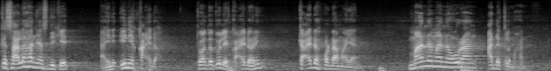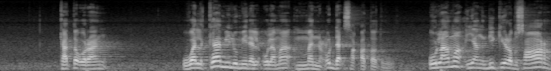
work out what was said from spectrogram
kesalahan yang sedikit nah ini ini kaedah Tuan-tuan tulis kaedah ni, kaedah perdamaian. Mana-mana orang ada kelemahan. Kata orang wal kamilu minal ulama man uddat saqatatu. Ulama yang dikira besar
